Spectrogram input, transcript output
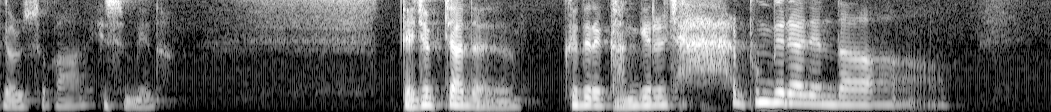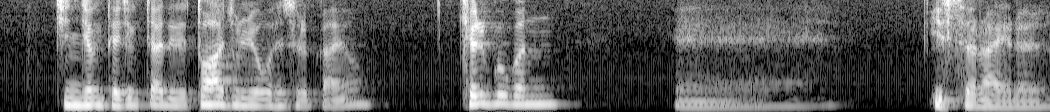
배울 수가 있습니다. 대적자들, 그들의 관계를 잘 분별해야 된다. 진정 대적자들이 도와주려고 했을까요? 결국은 이스라엘을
